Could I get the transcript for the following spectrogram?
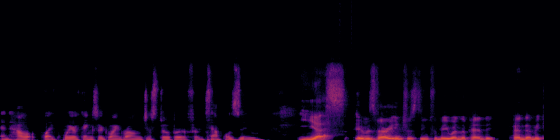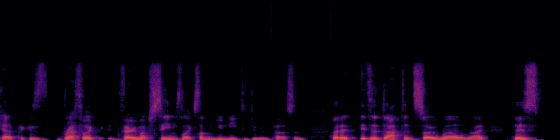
and how, like, where things are going wrong just over, for example, Zoom? Yes, it was very interesting for me when the pand- pandemic hit because breathwork very much seems like something you need to do in person, but it, it's adapted so well, right? There's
